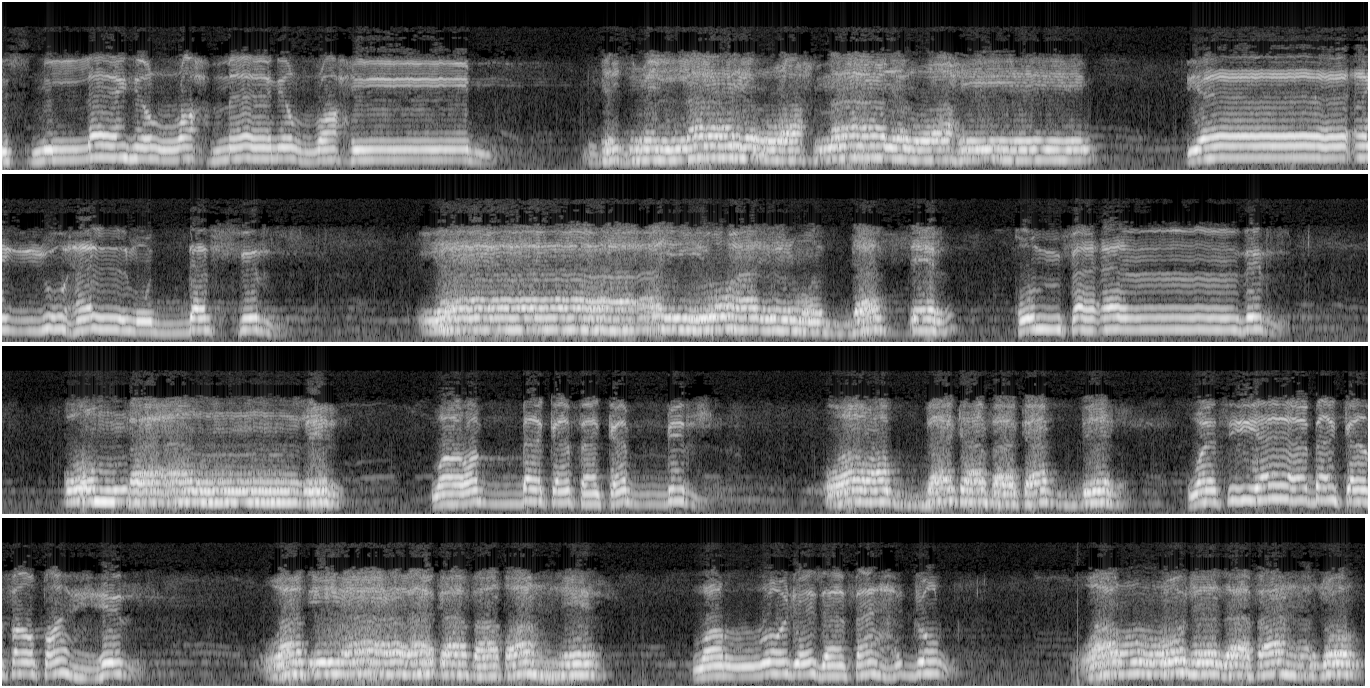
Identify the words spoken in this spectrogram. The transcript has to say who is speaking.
Speaker 1: بسم الله الرحمن الرحيم.
Speaker 2: بسم الله الرحمن الرحيم.
Speaker 1: يا أيها المدثر.
Speaker 2: يا أيها المدثر.
Speaker 1: قم فأنذر.
Speaker 2: قم فأنذر.
Speaker 1: وربك فكبر.
Speaker 2: وربك فكبر.
Speaker 1: وثيابك فطهر.
Speaker 2: وثيابك فطهر.
Speaker 1: والرجز فاهجر.
Speaker 2: والرجز فاهجر.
